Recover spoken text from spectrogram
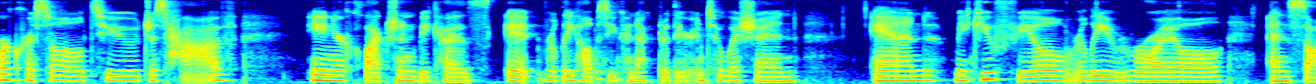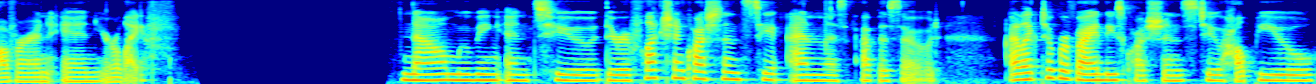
or crystal to just have in your collection because it really helps you connect with your intuition and make you feel really royal and sovereign in your life. Now, moving into the reflection questions to end this episode. I like to provide these questions to help you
